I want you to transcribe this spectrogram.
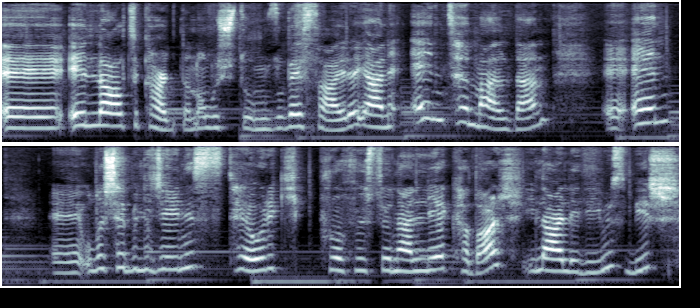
E, 56 karttan oluştuğumuzu vesaire. Yani en temelden e, en e, ulaşabileceğiniz teorik profesyonelliğe kadar ilerlediğimiz bir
